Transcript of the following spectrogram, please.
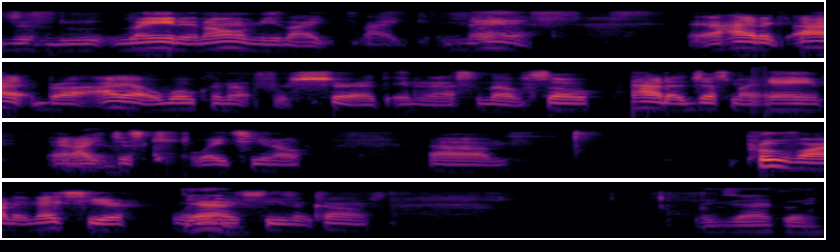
just laying it on me, like like man. I had a, I bro, I got woken up for sure at the international level. So I had to adjust my game, and I just can't wait to you know, um, prove on it next year when Yeah. the next season comes. Exactly.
